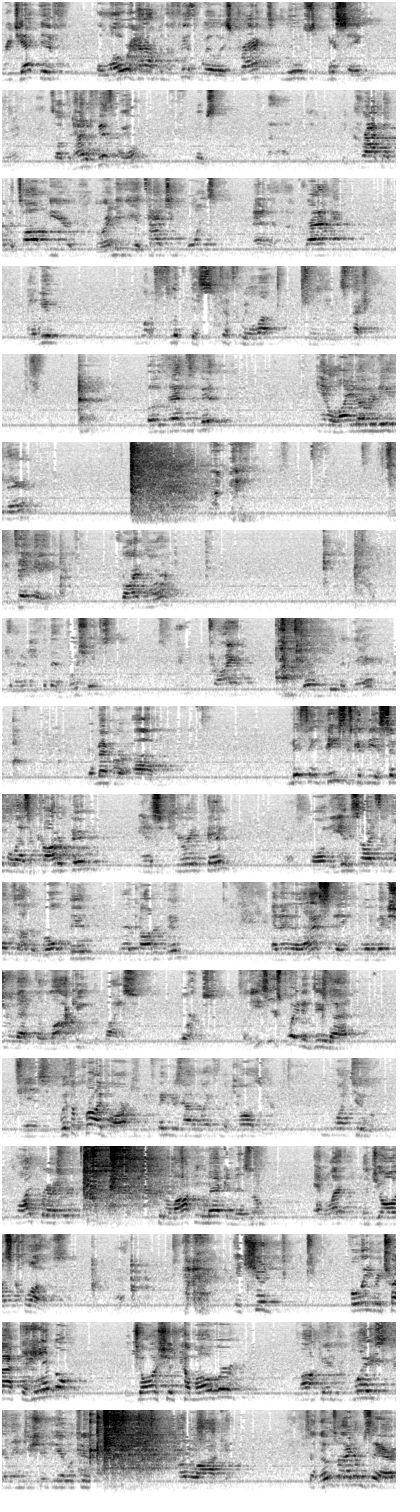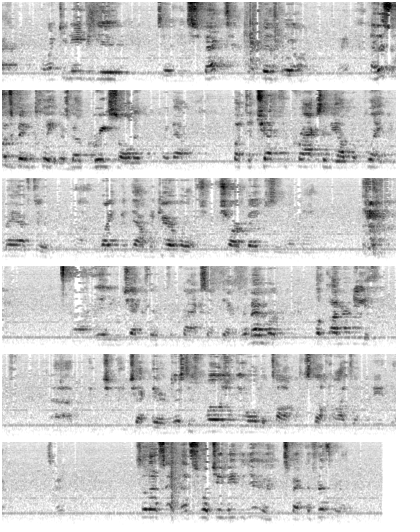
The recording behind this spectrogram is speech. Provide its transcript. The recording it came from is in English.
reject if the lower half of the fifth wheel is cracked, loose, missing. So if it had a fifth wheel, it was crack up in the top here, or any of the attaching points had a, crack, and we, we want to flip this fifth wheel up so we can inspect it. Both ends of it, get a light underneath there. You can take a pry bar, get underneath of them bushings, and try it. No it there. Remember, um, missing pieces could be as simple as a cotter pin and a securing pin. On the inside, sometimes I'll have a roll pin or a cotter pin. And then the last thing, you want to make sure that the locking device works. So the easiest way to do that is with a pry bar, keep your fingers out away from the jaws here. You want to apply pressure to the locking mechanism and let the jaws close. It should fully retract the handle. The jaws should come over, lock into place, and then you should be able to unlock it. So those items there are what you need to do to inspect the fifth wheel. Right? Now this one's been clean, there's no grease on it right now. But to check for cracks in the upper plate, you may have to uh, wipe it down. Be careful of sharp edges and whatnot. Uh, and you check for, for cracks up there. Remember, look underneath uh, and, ch and check there just as well as you do on the top. The stuff hides underneath there. So that's it. That's what you need to do inspect the fifth wheel.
